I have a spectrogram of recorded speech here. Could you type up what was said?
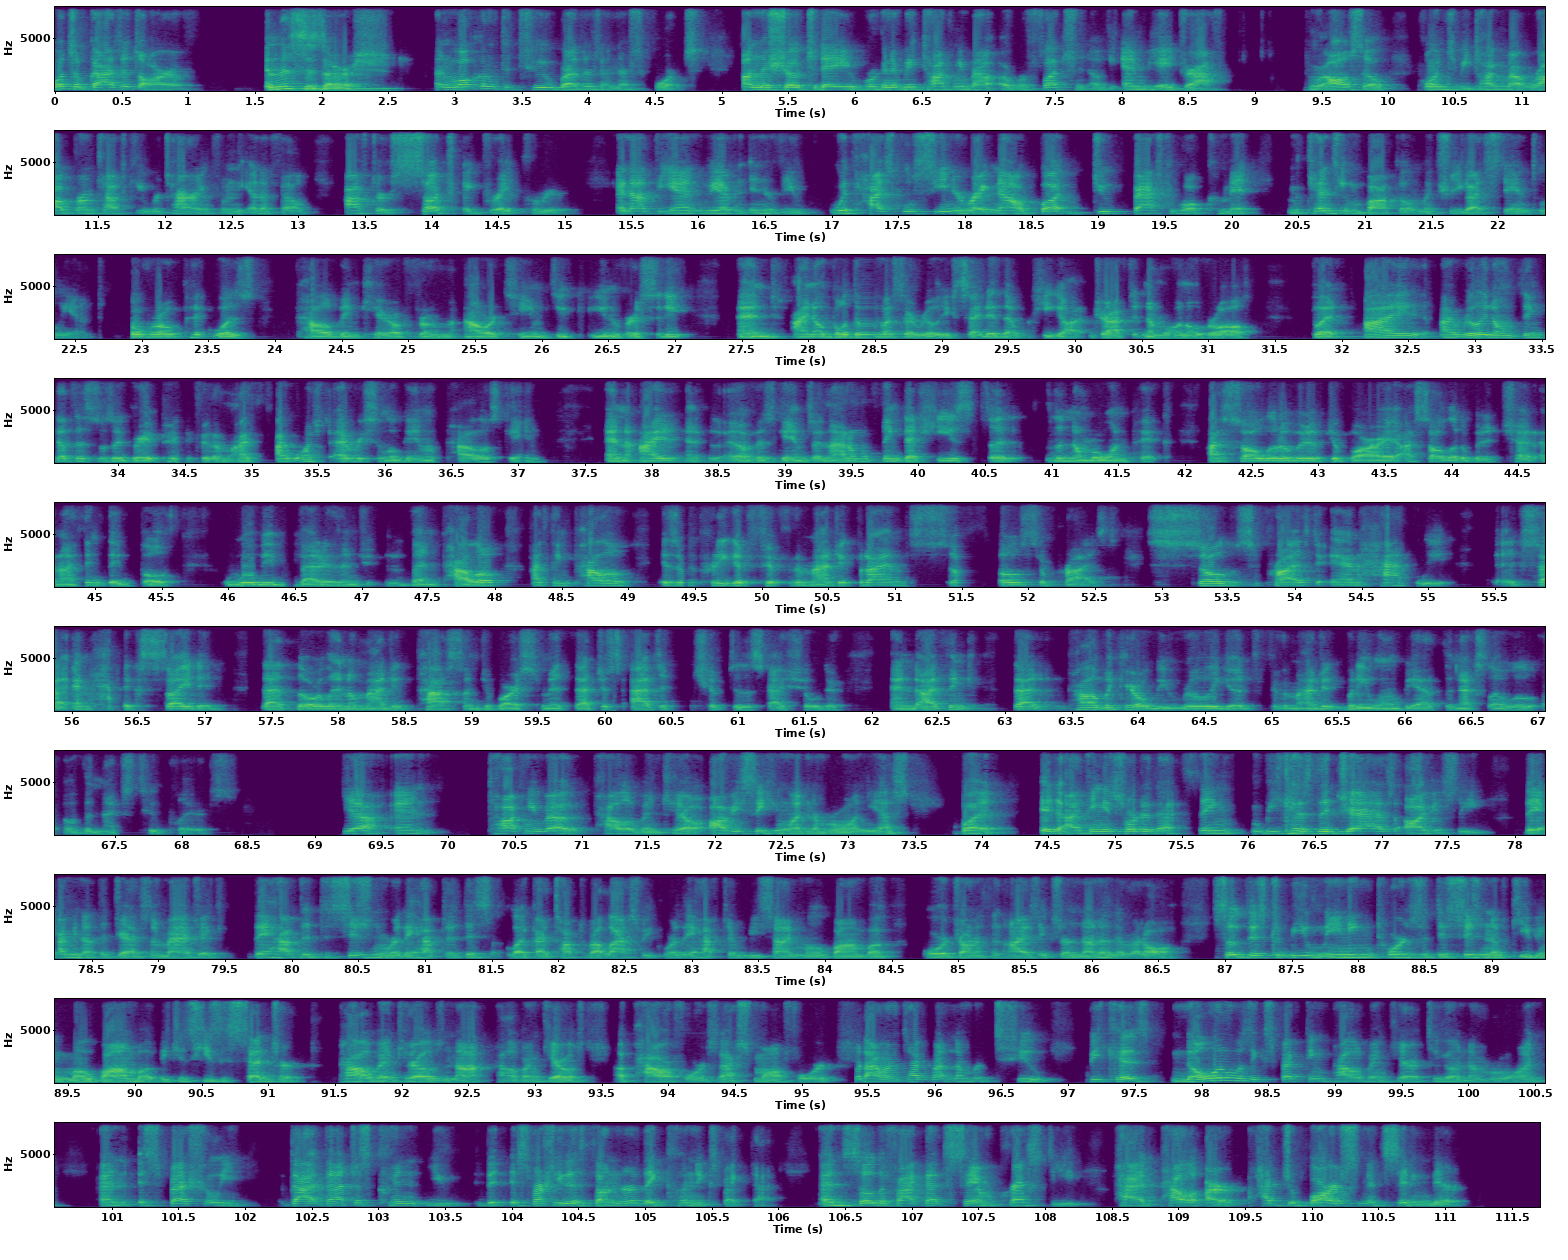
What's up, guys? It's Arav. And this is Arsh. And welcome to Two Brothers and Their Sports. On the show today, we're going to be talking about a reflection of the NBA draft. We're also going to be talking about Rob Gronkowski retiring from the NFL after such a great career. And at the end, we have an interview with high school senior right now, but Duke basketball commit Mackenzie Mgbako. Make sure you guys stay until the end. Overall pick was Paolo Banchero from our team, Duke University. And I know both of us are really excited that he got drafted number one overall. But I I really don't think that this was a great pick for them. I I watched every single game of Paolo's game and I of his games, and I don't think that he's the, the number one pick. I saw a little bit of Jabari, I saw a little bit of Chet, and I think they both will be better than than Paolo. I think Paolo is a pretty good fit for the Magic, but I am so, so surprised, so surprised and happily excited and excited that the Orlando Magic passed on Jabari Smith. That just adds a chip to this guy's shoulder. And I think that Kyle Banchero will be really good for the Magic, but he won't be at the next level of the next two players. Yeah, and talking about Paolo Banchero, obviously he went number one, yes, but it I think it's sort of that thing because the Jazz obviously they I mean not the Jazz, the Magic, they have the decision where they have to this like I talked about last week where they have to resign Mo Bamba or Jonathan Isaacs or none of them at all. So this could be leaning towards the decision of keeping Mo Bamba because he's a center. Paolo Banchero is not. Paolo Banchero is a power forward slash small forward. But I want to talk about number two because no one was expecting Paolo Banchero to go number one. And especially that that just couldn't you especially the Thunder, they couldn't expect that. And so the fact that Sam Presti had Pal- or had Jabari Smith sitting there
